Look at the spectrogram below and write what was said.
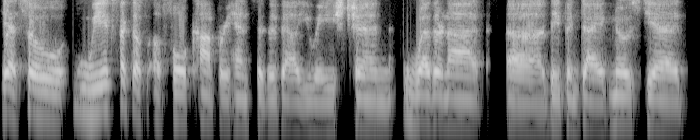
Yeah, so we expect a, a full comprehensive evaluation, whether or not uh, they've been diagnosed yet.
